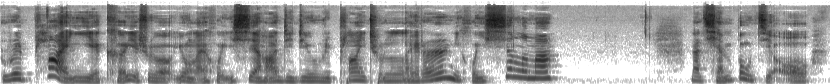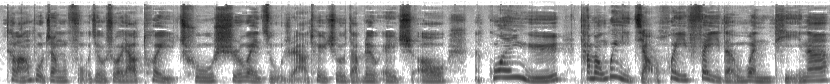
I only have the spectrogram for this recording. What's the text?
reply 也可以说用来回信哈。Did you reply to the letter？你回信了吗？那前不久，特朗普政府就说要退出世卫组织啊，退出 WHO。那关于他们未缴会费的问题呢，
